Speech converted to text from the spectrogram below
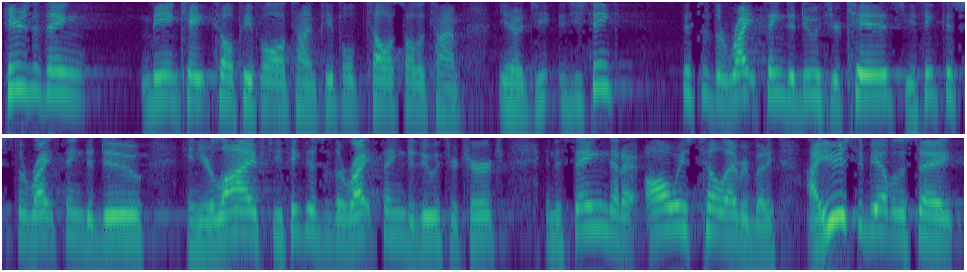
Here's the thing me and Kate tell people all the time. People tell us all the time, you know, do you, do you think this is the right thing to do with your kids? Do you think this is the right thing to do in your life? Do you think this is the right thing to do with your church? And the thing that I always tell everybody, I used to be able to say,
